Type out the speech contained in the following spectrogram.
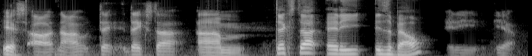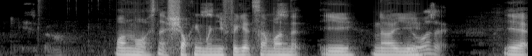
yes, uh, no, De- Dexter, um, Dexter, Eddie, Isabel. Eddie, yeah. Isabel. One more. Isn't that shocking when you forget someone that you know you Who you? was it? Yeah.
